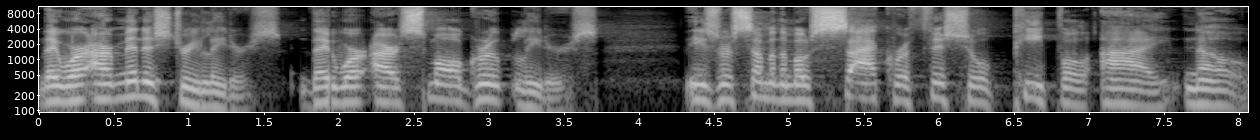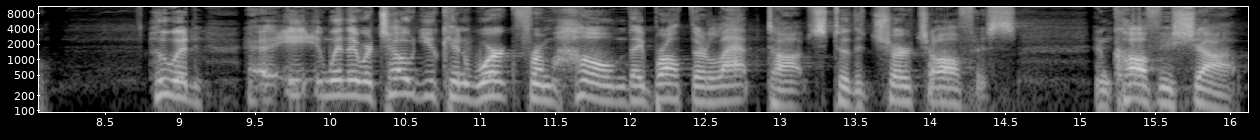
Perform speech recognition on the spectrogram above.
They were our ministry leaders, they were our small group leaders. These were some of the most sacrificial people I know who would, uh, when they were told you can work from home, they brought their laptops to the church office and coffee shop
